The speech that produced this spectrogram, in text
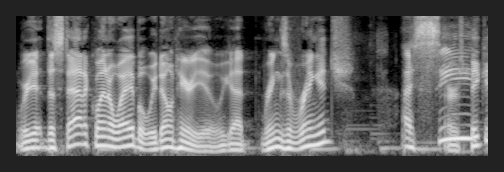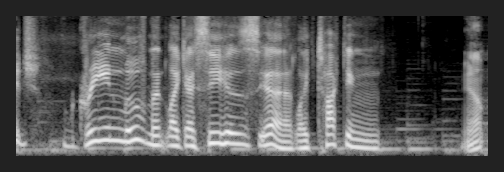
we the static went away, but we don't hear you. We got rings of ringage I or see speakage. green movement. Like I see his yeah, like talking. Yep,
